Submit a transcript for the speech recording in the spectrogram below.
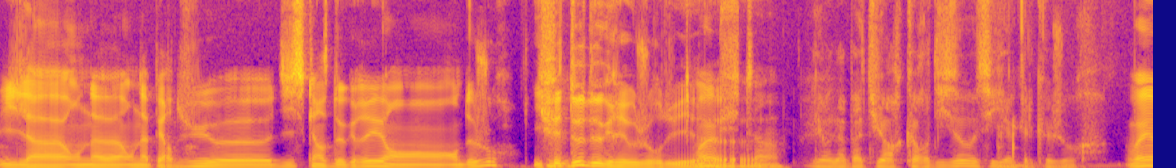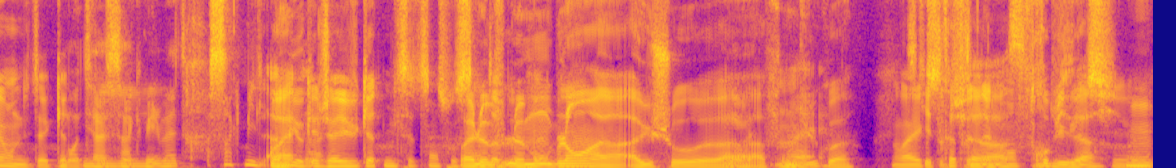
Il a, on, a, on a perdu euh, 10-15 degrés en, en deux jours. Il fait 2 degrés aujourd'hui. Ouais, Euh. Et on a battu un record d'ISO aussi il y a quelques jours. Ouais, on était à 4000... Monté à 5000 mètres. 5000 Ah Ouais. oui, ok, j'avais vu 4760. ouais, le, le. Mont Blanc a, a eu chaud, euh, a- Ouais. a, fondu, Ouais. quoi. Ouais, ce qui est très, très rare, c'est trop bizarre. aussi, Mm. ouais.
